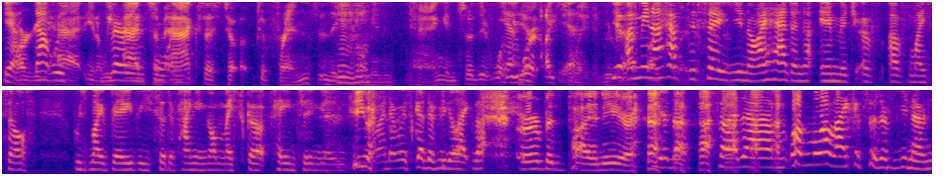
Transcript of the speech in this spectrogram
Yeah, Margaret that was had, you know, we very had some access to to friends, and they'd come in and hang, and so there, we Yeah. weren't Yes. isolated. We were Yeah. I less mean, I have to isolated. say, you know, I had an image of, of myself with my baby sort of hanging on my skirt painting, and you know, I know it's going to be like that. urban pioneer. you know. But um, well, more like a sort of you know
